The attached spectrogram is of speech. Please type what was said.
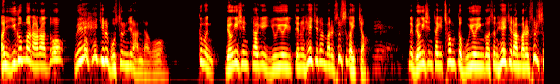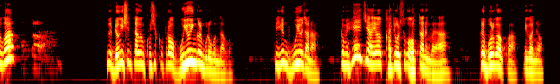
아니 이것만 알아도 왜 해지를 못 쓰는지를 안다고. 그러면 명의신탁이 유효일 때는 해지란 말을 쓸 수가 있죠. 근데 명의신탁이 처음부터 무효인 것은 해지란 말을 쓸 수가 근데 명의신탁은 99%가 무효인 걸 물어본다고. 이건 무효잖아. 그럼 해지하여 가져올 수가 없다는 거야. 그래서 뭘 갖고 와? 이건요.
